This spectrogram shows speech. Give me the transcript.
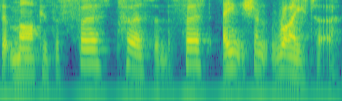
that Mark is the first person, the first ancient writer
